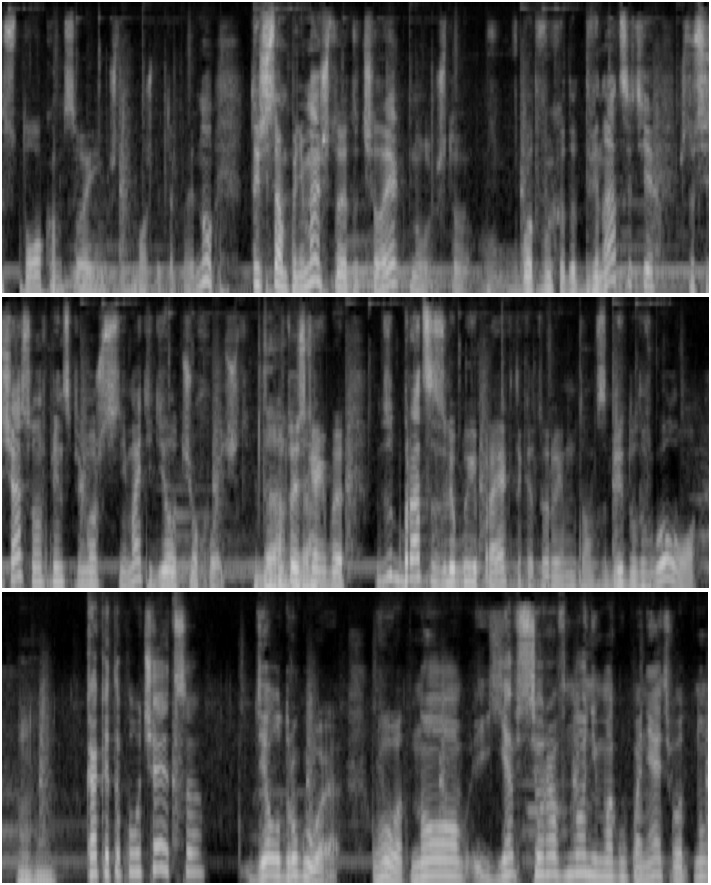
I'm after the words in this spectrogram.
истокам своим, что может быть такое. Ну, ты же сам понимаешь, что этот человек, ну, что в год выхода 12, что сейчас он, в принципе, может снимать и делать, что хочет. Да, ну, то есть, да. как бы, браться за любые проекты, которые ему там взбредут в голову. Мгм. Как это получается? Дело другое. Вот. Но я все равно не могу понять, вот, ну,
